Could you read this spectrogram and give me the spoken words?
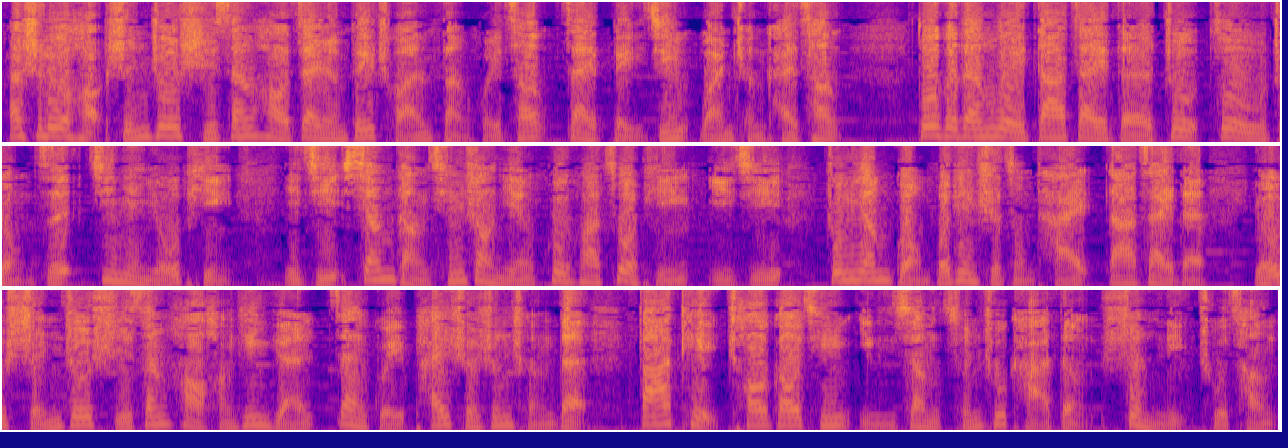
二十六号，神舟十三号载人飞船返回舱在北京完成开舱，多个单位搭载的作作物种子、纪念油品，以及香港青少年绘画作品，以及中央广播电视总台搭载的由神舟十三号航天员在轨拍摄生成的八 K 超高清影像存储卡等顺利出舱。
